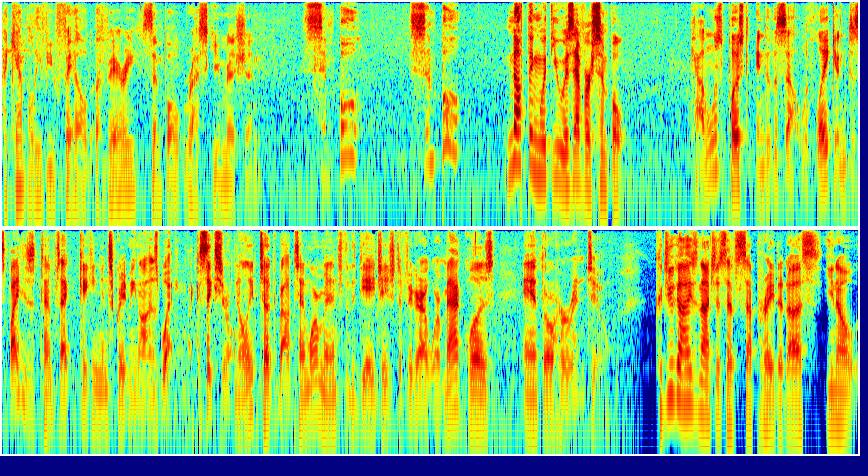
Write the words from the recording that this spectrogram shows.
I can't believe you failed a very simple rescue mission. Simple? Simple? Nothing with you is ever simple. Calvin was pushed into the cell with Laken despite his attempts at kicking and screaming on his way, like a six year old. It only took about 10 more minutes for the DHH to figure out where Mack was and throw her in too. Could you guys not just have separated us? You know,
